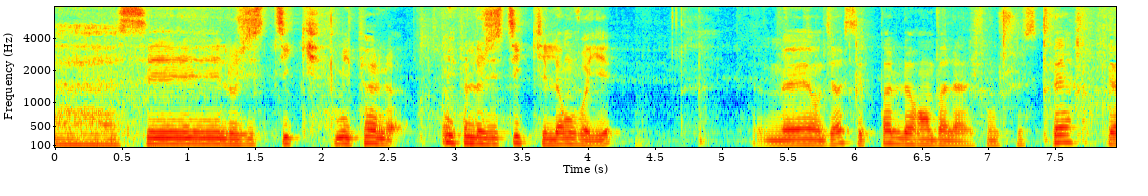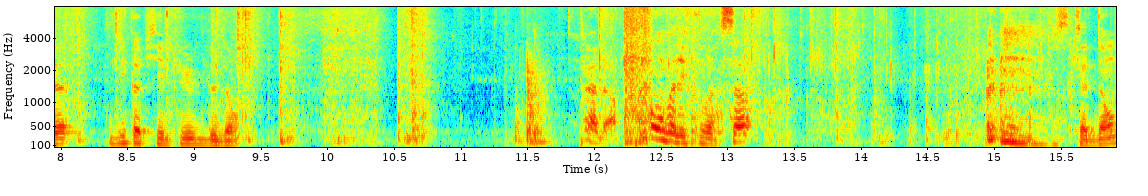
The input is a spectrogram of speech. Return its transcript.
Euh, c'est Logistique, Meeple, Meeple Logistique qui l'a envoyé. Mais on dirait que c'est pas leur emballage. Donc j'espère qu'il y a du papier bulle dedans. Alors, on va découvrir ça. Ce qu'il y a dedans.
